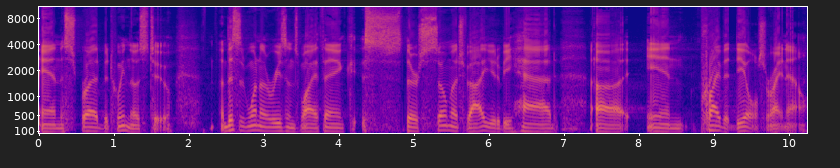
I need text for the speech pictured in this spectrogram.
and the spread between those two. This is one of the reasons why I think there's so much value to be had uh, in private deals right now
